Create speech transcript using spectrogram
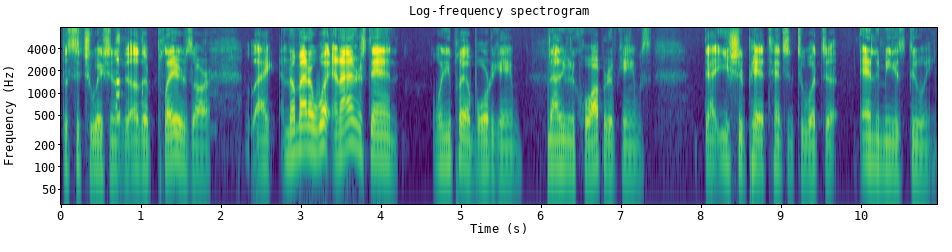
the situation of the other players are. Like no matter what, and I understand when you play a board game, not even cooperative games, that you should pay attention to what the enemy is doing,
